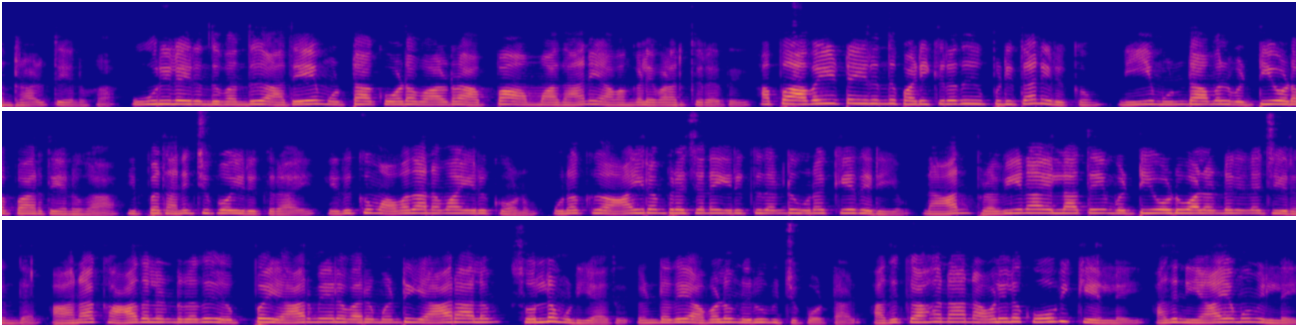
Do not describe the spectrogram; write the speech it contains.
என்றாள் தேனுகா. ஊரில இருந்து வந்து அதே முட்டாக்கோட வாழ்ற அப்பா அம்மா தானே அவங்களை வளர்க்கிறது. அப்ப அவையிட்ட இருந்து படிக்கிறது இப்படித்தான் இருக்கும். நீ முண்டாமல் வெட்டியோட பார் தேனுகா. இப்ப தனிச்சு போயிருக்கிறாய். எதுக்கும் அவதானமா இருக்கணும். உனக்கு ஆயிரம் பிரச்சனை இருக்குதுன்னு உனக்கே தெரியும். நான் பிரவீனா எல்லாத்தையும் வெட்டியோடுவாள் என்று நினைச்சு இருந்தேன் ஆனா காதல்ன்றது எப்ப யார் மேல வருமென்று யாராலும் சொல்ல முடியாது. என்றதை அவளும் நிரூபிச்சு போட்டாள். அதுக்காக நான் அவளில கோவிக்க இல்லை. அது நியாயமும் இல்லை.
